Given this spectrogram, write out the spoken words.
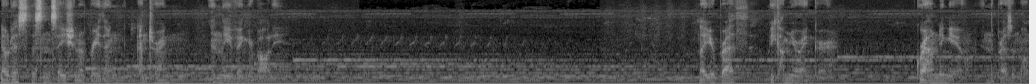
Notice the sensation of breathing entering and leaving your body. Let your breath become your anchor, grounding you in the present moment.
